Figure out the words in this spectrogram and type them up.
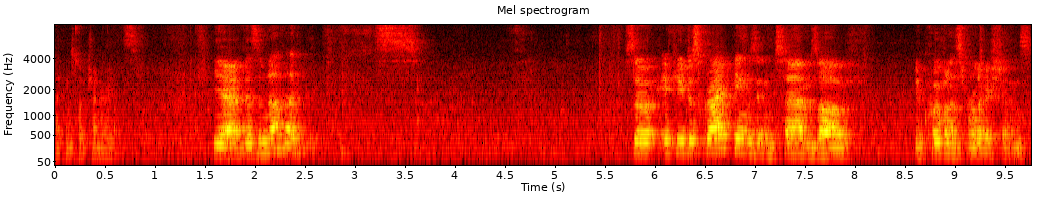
I think what generates. Yeah, there's another. So if you describe things in terms of equivalence relations,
